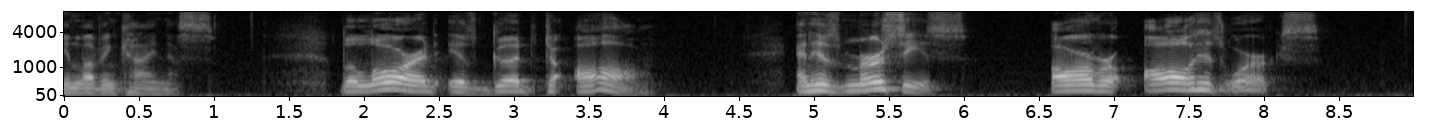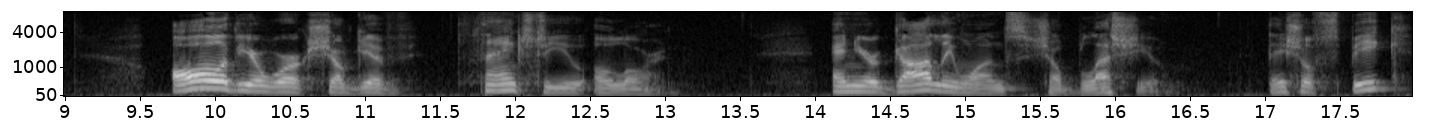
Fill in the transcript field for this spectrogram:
in loving kindness. The Lord is good to all, and his mercies are over all his works. All of your works shall give thanks to you, O Lord, and your godly ones shall bless you. They shall speak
